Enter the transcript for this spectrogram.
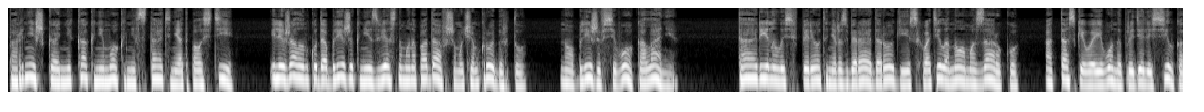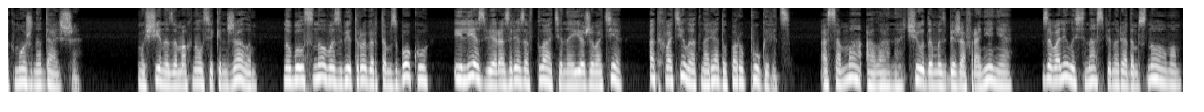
Парнишка никак не мог ни встать, ни отползти, и лежал он куда ближе к неизвестному нападавшему, чем к Роберту, но ближе всего к Алане. Та ринулась вперед, не разбирая дороги, и схватила Ноама за руку, оттаскивая его на пределе сил как можно дальше. Мужчина замахнулся кинжалом, но был снова сбит Робертом сбоку и лезвие, разрезав платье на ее животе, отхватило от наряду пару пуговиц, а сама Алана, чудом избежав ранения, завалилась на спину рядом с Ноумом,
